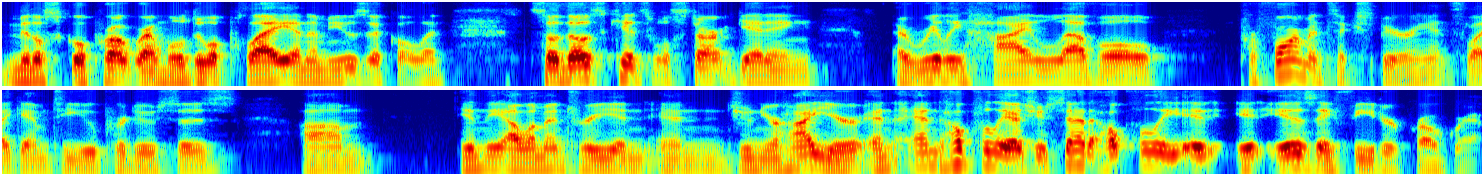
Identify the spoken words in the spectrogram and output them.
middle school program, we'll do a play and a musical, and so those kids will start getting a really high level performance experience like MTU produces. Um, in the elementary and, and junior high year. And, and hopefully, as you said, hopefully it, it is a feeder program,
